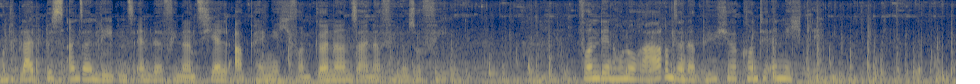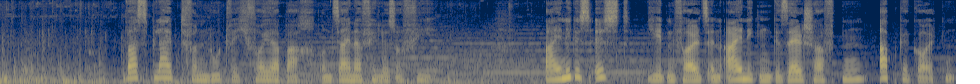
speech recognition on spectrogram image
und bleibt bis an sein Lebensende finanziell abhängig von Gönnern seiner Philosophie. Von den Honoraren seiner Bücher konnte er nicht leben. Was bleibt von Ludwig Feuerbach und seiner Philosophie? Einiges ist, jedenfalls in einigen Gesellschaften, abgegolten,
